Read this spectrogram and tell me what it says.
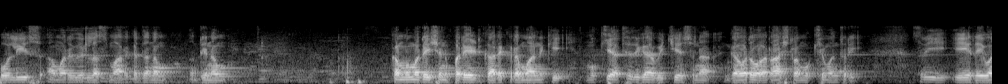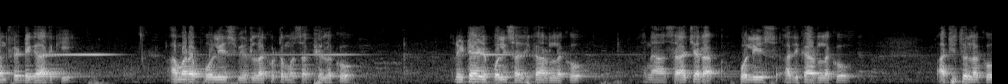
పోలీస్ అమరవీరుల స్మారక దినం దినం. కమమరేషన్ పరేడ్ కార్యక్రమానికి ముఖ్య అతిథిగా విచ్చేసిన గౌరవ రాష్ట్ర ముఖ్యమంత్రి శ్రీ ఏ రేవంత్ రెడ్డి గారికి అమర పోలీస్ వీరుల కుటుంబ సభ్యులకు రిటైర్డ్ పోలీస్ అధికారులకు నా సహచర పోలీస్ అధికారులకు అతిథులకు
